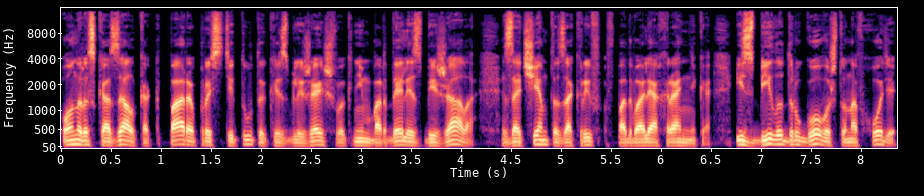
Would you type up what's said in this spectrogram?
Он рассказал, как пара проституток из ближайшего к ним борделя сбежала, зачем-то закрыв в подвале охранника, избила другого, что на входе,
